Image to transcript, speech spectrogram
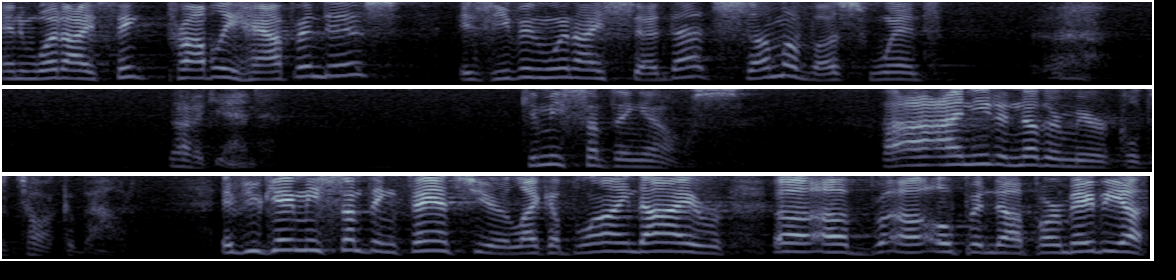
And what I think probably happened is, is even when I said that, some of us went, not again. Give me something else. I, I need another miracle to talk about. If you gave me something fancier, like a blind eye uh, uh, uh, opened up, or maybe a,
